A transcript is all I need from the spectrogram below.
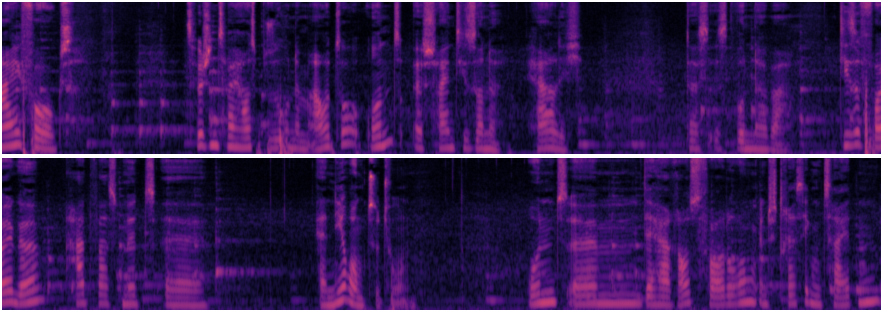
Hi Folks. Zwischen zwei Hausbesuchen im Auto und es scheint die Sonne. Herrlich. Das ist wunderbar. Diese Folge hat was mit äh, Ernährung zu tun und ähm, der Herausforderung in stressigen Zeiten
